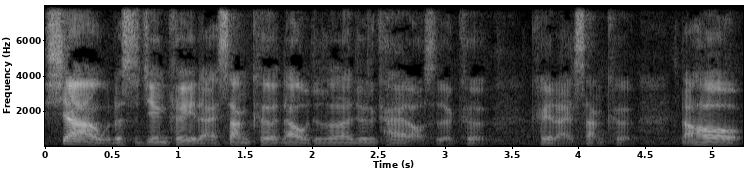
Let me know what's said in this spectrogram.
下午的时间可以来上课，那我就说那就是凯凯老师的课可以来上课。然后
